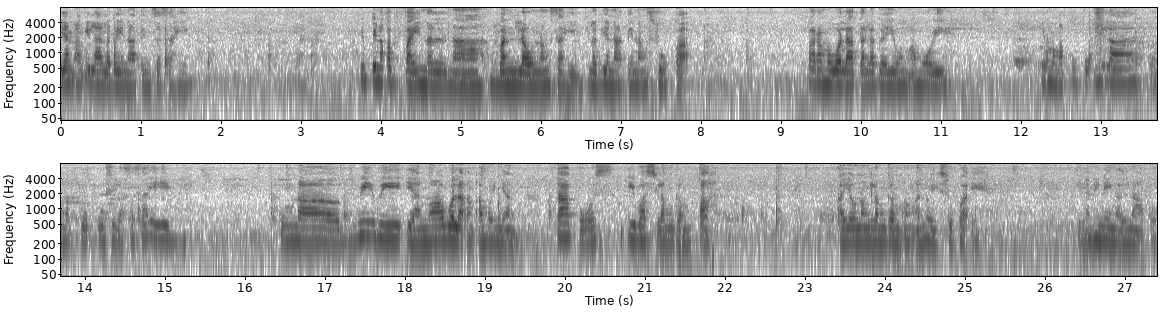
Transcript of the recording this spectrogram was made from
Yan ang ilalagay natin sa sahig. Yan. Yung pinaka-final na banlaw ng sahig, lagyan natin ng suka. Para mawala talaga yung amoy. Yung mga pupo nila, kung nagpupo sila sa sahig, kung nagwiwi, yan, mawawala ang amoy niyan. Tapos, iwas langgam pa. Ayaw ng langgam ang ano eh, suka eh. Yan, hiningal na ako.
